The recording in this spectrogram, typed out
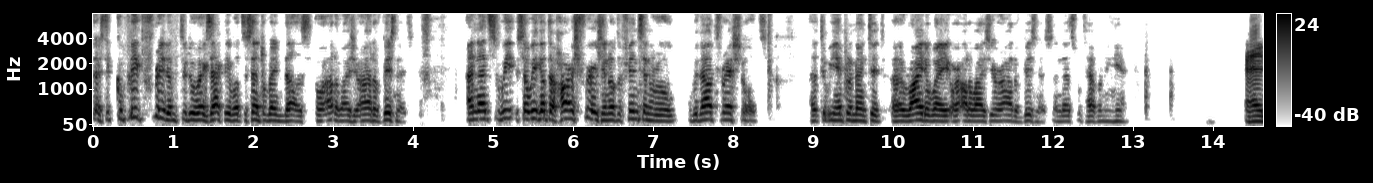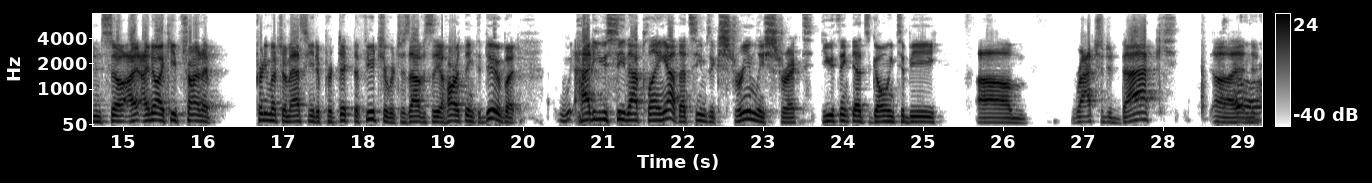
there's the complete freedom to do exactly what the central bank does, or otherwise you're out of business. And that's we. So we got the harsh version of the FinCEN rule without thresholds uh, to be implemented uh, right away, or otherwise you're out of business. And that's what's happening here. And so I, I know I keep trying to pretty much I'm asking you to predict the future, which is obviously a hard thing to do. But how do you see that playing out? That seems extremely strict. Do you think that's going to be um, ratcheted back? Uh, uh,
